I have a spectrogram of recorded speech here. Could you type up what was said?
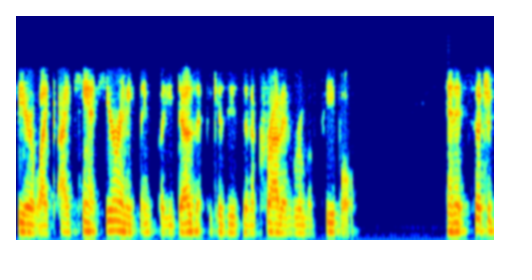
fear like I can't hear anything, but he doesn't because he's in a crowded room of people. And it's such a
